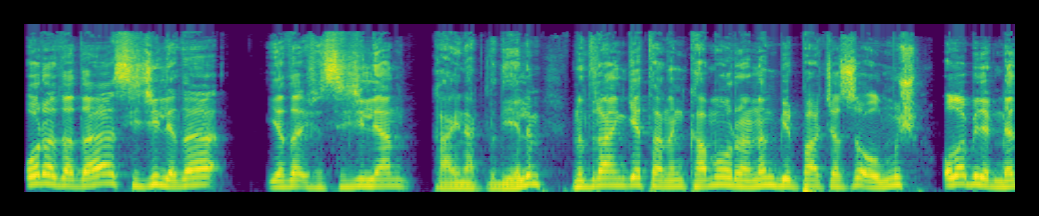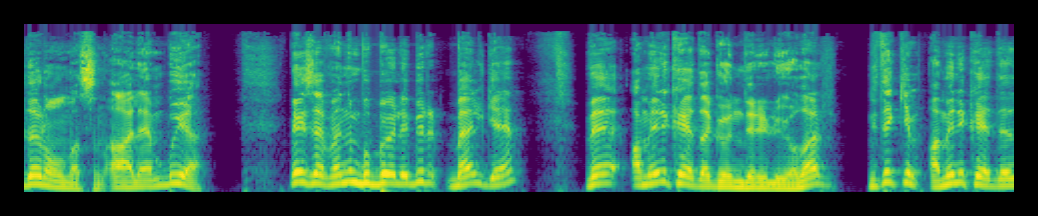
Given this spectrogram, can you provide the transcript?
orada da Sicilya'da ya da işte Sicilyan kaynaklı diyelim Ndrangheta'nın Camorra'nın bir parçası olmuş olabilir. Neden olmasın? Alem bu ya. Neyse efendim bu böyle bir belge ve Amerika'ya da gönderiliyorlar. Nitekim Amerika'ya da,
